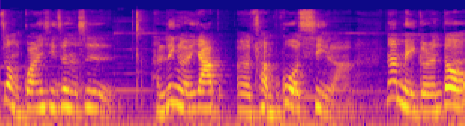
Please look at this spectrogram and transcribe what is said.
这种关系真的是很令人压呃喘不过气啦。那每个人都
